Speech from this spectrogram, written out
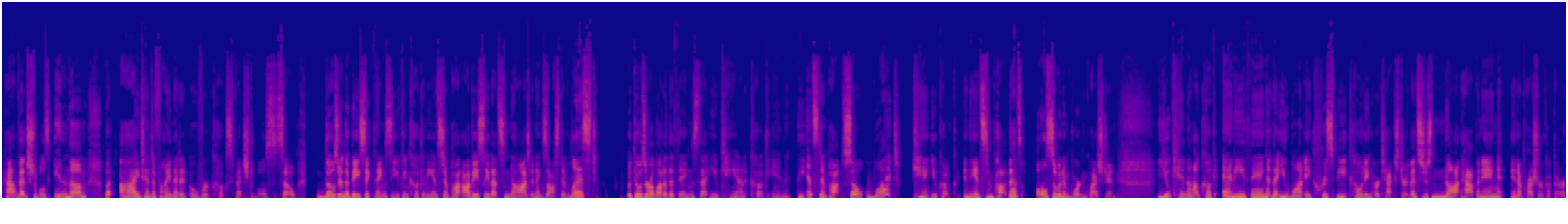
have vegetables in them, but I tend to find that it overcooks vegetables. So, those are the basic things that you can cook in the Instant Pot. Obviously, that's not an exhaustive list, but those are a lot of the things that you can cook in the Instant Pot. So, what can't you cook in the Instant Pot? That's also an important question. You cannot cook anything that you want a crispy coating or texture. That's just not happening in a pressure cooker.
